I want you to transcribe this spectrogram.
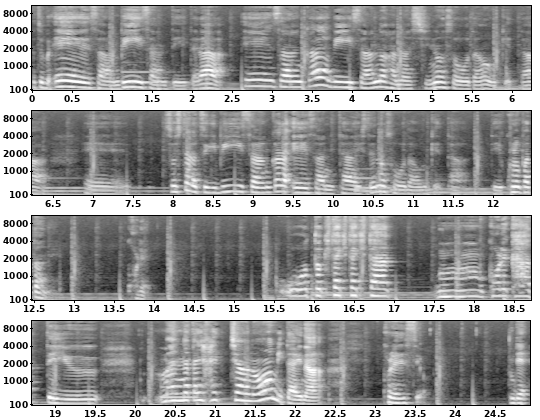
例えば A さん B さんって言ったら A さんから B さんの話の相談を受けた、えー、そしたら次 B さんから A さんに対しての相談を受けた。っていうこのパターンね。これ。おっと来た来た来た。うんこれかっていう真ん中に入っちゃうの？みたいな。これですよ。で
